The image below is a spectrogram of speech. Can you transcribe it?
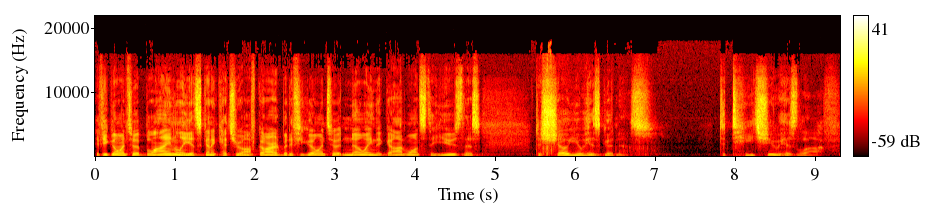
If you go into it blindly, it's going to catch you off guard. But if you go into it knowing that God wants to use this to show you his goodness, to teach you his love,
